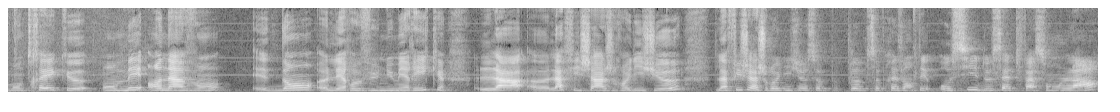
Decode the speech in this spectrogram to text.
montrer qu'on met en avant dans les revues numériques l'affichage religieux. L'affichage religieux peut se présenter aussi de cette façon-là,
